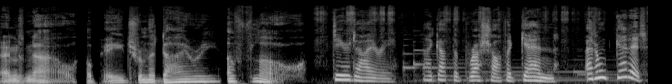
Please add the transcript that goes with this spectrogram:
And now, a page from the diary of Flo. Dear Diary, I got the brush off again. I don't get it.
